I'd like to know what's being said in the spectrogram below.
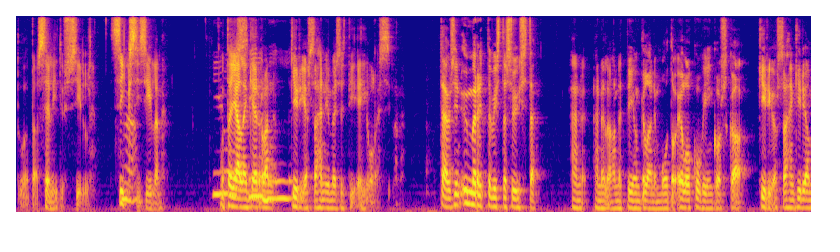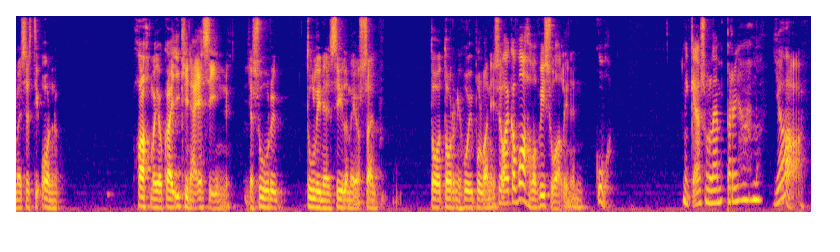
tuota, selitys sille. Siksi no. silmä. Joo, Mutta jälleen silmälle. kerran kirjassa hän ilmeisesti ei ole silmä. Täysin ymmärrettävistä syistä hän, hänelle annettiin jonkinlainen muoto elokuviin, koska kirjossa hän kirjaimellisesti on hahmo, joka ei ikinä esiinny. Ja suuri tulinen silmä jossain tuo tornihuipulla, niin se on aika vahva visuaalinen kuva. Mikä on sun lempparihahmo? Jaa,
